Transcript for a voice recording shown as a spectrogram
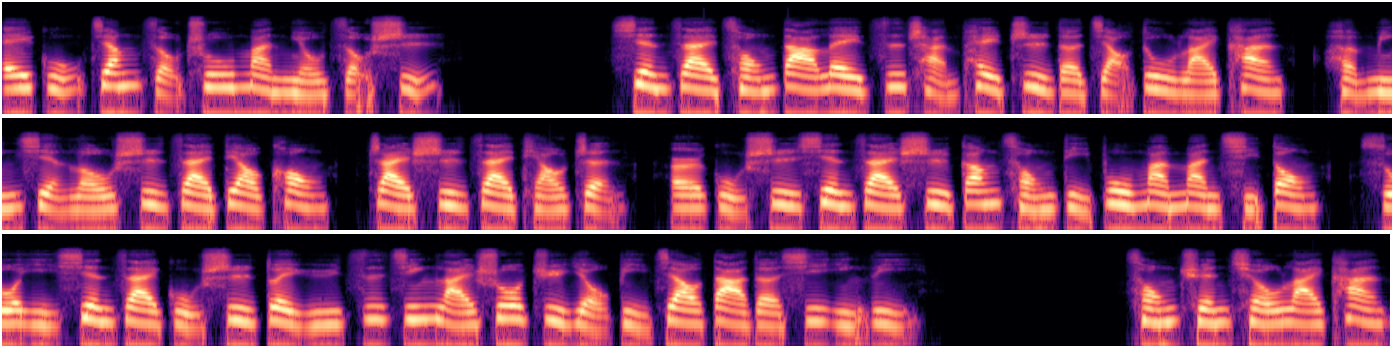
，A 股将走出慢牛走势。现在从大类资产配置的角度来看，很明显楼市在调控，债市在调整，而股市现在是刚从底部慢慢启动。所以现在股市对于资金来说具有比较大的吸引力。从全球来看，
